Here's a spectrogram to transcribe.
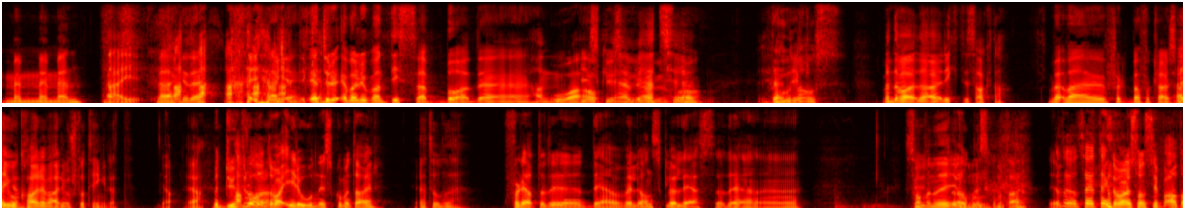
men, men? Nei, Nei, det er ikke det? Nei, jeg Nei, vet ikke. Jeg, tror, jeg bare lurer på om han dissa både han Wow. i skuespillerrollen og Who knows? Men det, var, det er jo riktig sak, da. hva, hva er, for, Bare forklar Det er Jon saken. Carew er i Oslo tingrett. Ja. Ja. Men du Han trodde at det var ironisk kommentar? Jeg trodde det. Fordi at det, det er veldig vanskelig å lese det. eh. Som en ironisk kommentar? Ja, det, så jeg tenkte det var en sånn han,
